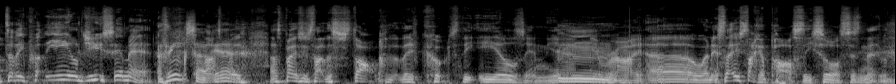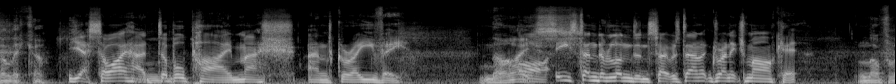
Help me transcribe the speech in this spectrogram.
do they put the eel juice in it? I think so, I yeah. Suppose, I suppose it's like the stock that they've cooked the eels in. Yeah, Hmm. you're right. Oh, and it's it's like a parsley sauce, isn't it, with the liquor? yes, so I had double pie, mash, and gravy. Nice, Oh, East End of London, so it was down at Greenwich Market. lovely.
